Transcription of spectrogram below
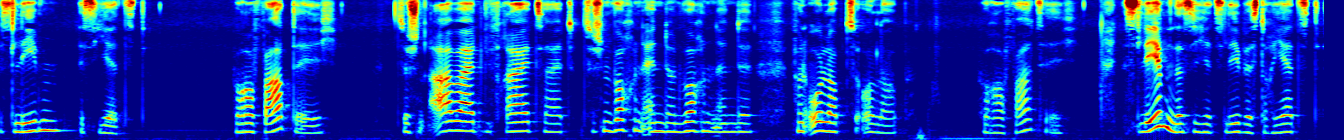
Das Leben ist jetzt. Worauf warte ich? Zwischen Arbeit und Freizeit, zwischen Wochenende und Wochenende, von Urlaub zu Urlaub. Worauf warte ich? Das Leben, das ich jetzt lebe, ist doch jetzt.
